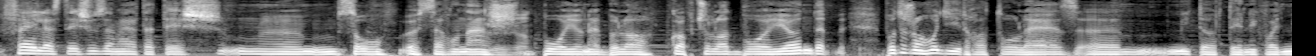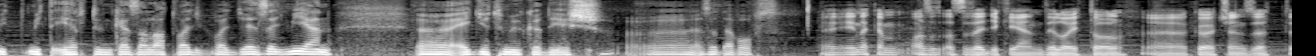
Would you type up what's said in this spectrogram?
fejlesztés, üzemeltetés mm, szó összevonásból jön, ebből a kapcsolatból jön, de pontosan hogy írható le ez, mi történik, vagy mit, mit értünk ez alatt, vagy, vagy ez egy milyen együttműködés ez a DevOps? Én nekem az az, az egyik ilyen Deloitte-tól kölcsönzött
